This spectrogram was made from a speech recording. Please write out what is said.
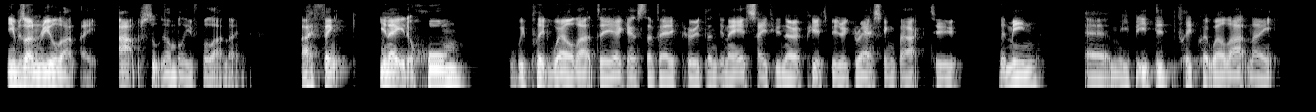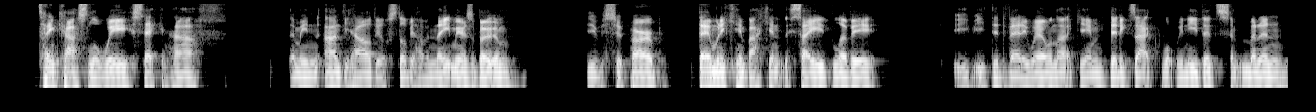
he was unreal that night, absolutely unbelievable that night. I think United at home we played well that day against a very poor Dundee United side who now appear to be regressing back to the mean. Um, he, he did play quite well that night. Tynecastle away, second half. I mean, Andy Halliday will still be having nightmares about him. He was superb. Then when he came back into the side, Livy, he, he did very well in that game. Did exactly what we needed. St Mirren,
